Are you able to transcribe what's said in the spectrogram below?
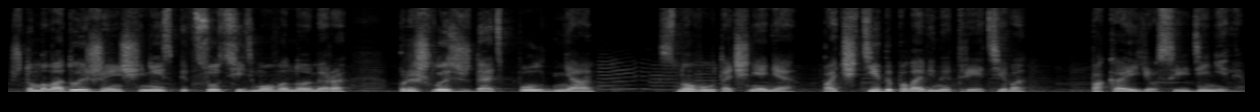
что молодой женщине из 507 номера пришлось ждать полдня, снова уточнение, почти до половины третьего, пока ее соединили.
